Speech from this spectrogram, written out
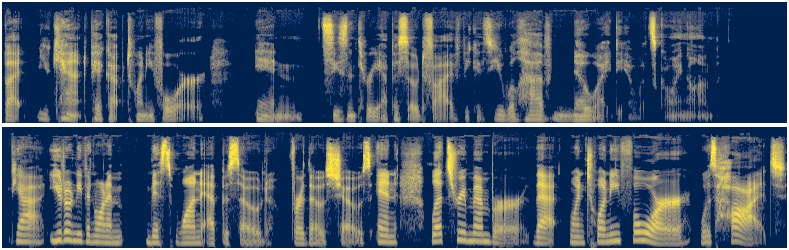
but you can't pick up 24 in season three, episode five, because you will have no idea what's going on. Yeah, you don't even want to miss one episode for those shows. And let's remember that when 24 was hot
